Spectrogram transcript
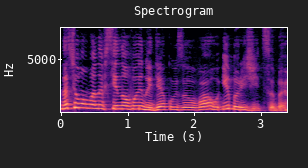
На цьому в мене всі новини. Дякую за увагу і бережіть себе.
